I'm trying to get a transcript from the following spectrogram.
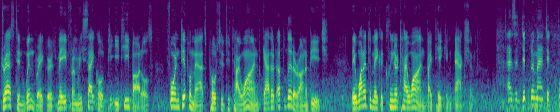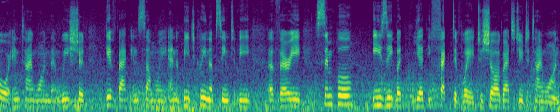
Dressed in windbreakers made from recycled PET bottles, foreign diplomats posted to Taiwan gathered up litter on a beach. They wanted to make a cleaner Taiwan by taking action. As a diplomatic corps in Taiwan, that we should give back in some way, and the beach cleanup seemed to be a very simple, easy but yet effective way to show our gratitude to Taiwan.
